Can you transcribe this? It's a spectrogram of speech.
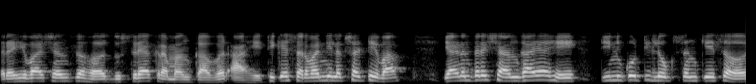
रहिवाशांसह दुसऱ्या क्रमांकावर आहे. ठीक आहे सर्वांनी लक्षात ठेवा. यानंतर शांघाय हे तीन कोटी लोकसंख्येसह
